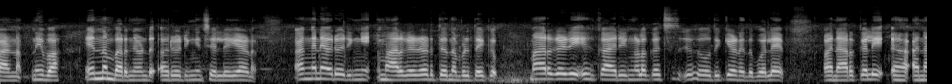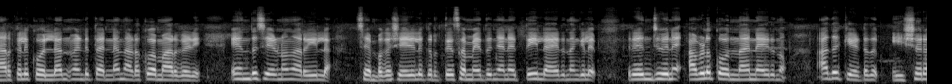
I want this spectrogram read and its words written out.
കാണണം. നീ വാ എന്നും പറഞ്ഞുകൊണ്ട് അവരൊരുങ്ങി ചെല്ലുകയാണ്. അങ്ങനെ അവരൊരുങ്ങി മാർഗഴിയുടെ അടുത്ത് ചെന്നപ്പോഴത്തേക്കും മാർഗഴി കാര്യങ്ങളൊക്കെ ചോദിക്കുകയാണ് ഇതുപോലെ അനാർക്കലി അനാർക്കലി കൊല്ലാൻ വേണ്ടി തന്നെ നടക്കുക മാർഗഴി. എന്ത് ചെയ്യണമെന്ന് അറിയില്ല. ചെമ്പകശ്ശേരിയിൽ കൃത്യസമയത്ത് ഞാൻ എത്തിയില്ലായിരുന്നെങ്കിൽ രഞ്ജുവിനെ അവൾ കൊന്നാനായിരുന്നു അത് കേട്ടത് ഈശ്വര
